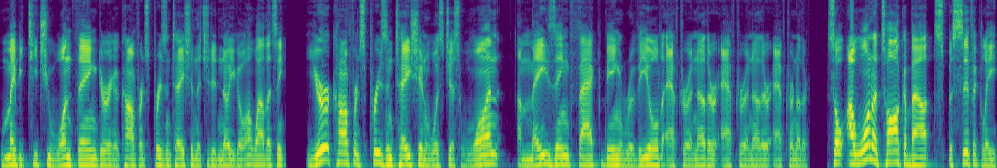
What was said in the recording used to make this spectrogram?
maybe teach you one thing during a conference presentation that you didn't know. You go, oh, wow, that's neat. Your conference presentation was just one amazing fact being revealed after another, after another, after another. So I want to talk about specifically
